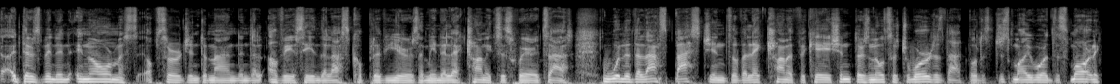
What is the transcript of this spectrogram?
Uh, there's been an enormous upsurge in demand, in the, obviously, in the last couple of years. I mean, electronics is where it's at. One of the last bastions of electronification, there's no such word as that, but it's just my word this morning,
